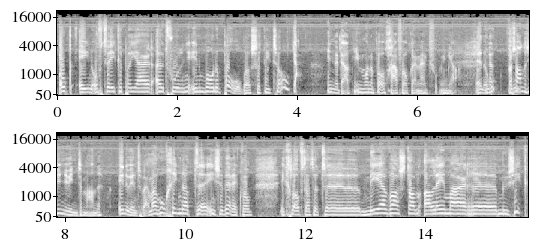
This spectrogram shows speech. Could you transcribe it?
ook één of twee keer per jaar uitvoeringen in Monopol. Was dat niet zo? Ja, inderdaad. In Monopol gaven we ook een uitvoering, ja. En, hoe, was anders in de wintermaanden. In de wintermaanden. Maar hoe ging dat uh, in zijn werk? Want ik geloof dat het uh, meer was dan alleen maar muziek.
